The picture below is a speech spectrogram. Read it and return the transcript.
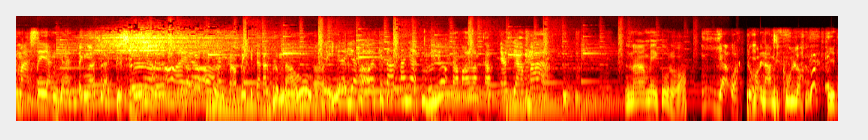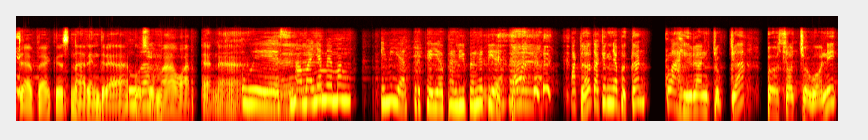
masih yang ganteng mas bagus ini loh. Oh, iya, Tapi lengkapnya kita kan belum tahu. Oh, Iya iya oh, kita tanya dulu yuk. Nama lengkapnya siapa? Namiku loh, Iya, waduh namiku loh. Ida Bagus Narendra Wah. Kusuma Wardana. Wis, namanya memang ini ya bergaya Bali banget ya. Padahal tadi menyebutkan kelahiran Jogja, bahasa Jawa nih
